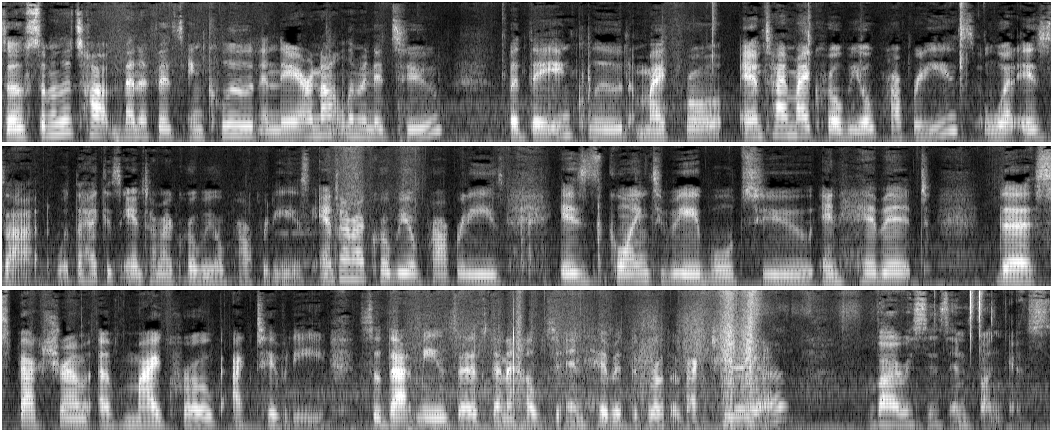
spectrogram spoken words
so, some of the top benefits include, and they are not limited to, but they include micro antimicrobial properties. What is that? What the heck is antimicrobial properties? Antimicrobial properties is going to be able to inhibit the spectrum of microbe activity. So that means that it's going to help to inhibit the growth of bacteria, viruses, and fungus.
